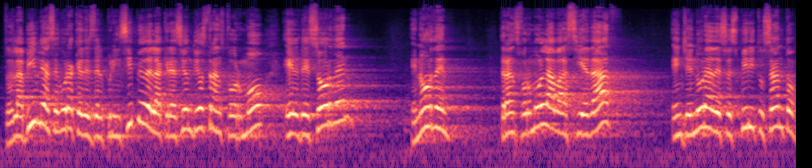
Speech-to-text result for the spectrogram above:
Entonces la Biblia asegura que desde el principio de la creación Dios transformó el desorden en orden, transformó la vaciedad en llenura de su Espíritu Santo.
